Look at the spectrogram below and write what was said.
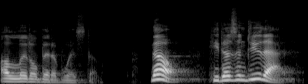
a little bit of wisdom. No, he doesn't do that.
